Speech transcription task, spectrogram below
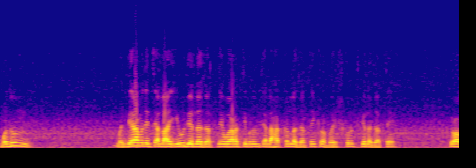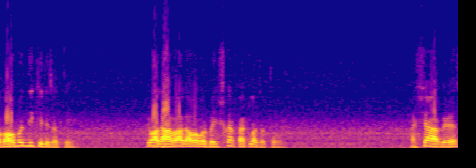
मधून मंदिरामध्ये त्याला येऊ दिलं जात नाही वरातीमधून त्याला हकललं जाते किंवा बहिष्कृत केलं जाते किंवा गावबंदी केली जाते किंवा गावागावावर बहिष्कार टाकला जातो. अशा वेळेस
